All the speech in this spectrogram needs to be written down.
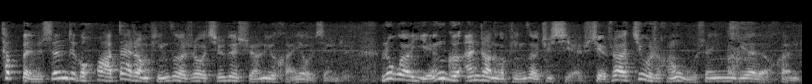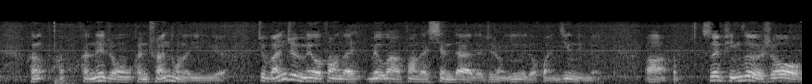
它本身这个话带上平仄的时候，其实对旋律很有限制。如果要严格按照那个平仄去写，写出来就是很五声音阶的，很很很很那种很传统的音乐，就完全没有放在没有办法放在现代的这种音乐的环境里面啊。所以平仄有时候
